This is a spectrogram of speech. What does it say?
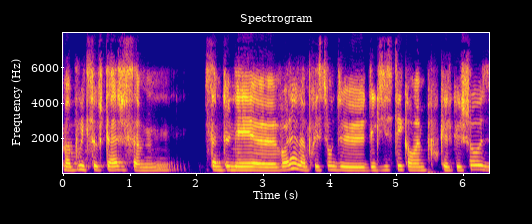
ma bouée de sauvetage. Ça me ça me donnait euh, voilà l'impression de d'exister quand même pour quelque chose.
